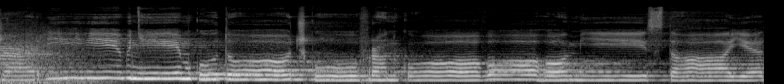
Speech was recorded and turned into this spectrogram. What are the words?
Чарівнім куточку Франкового міста є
